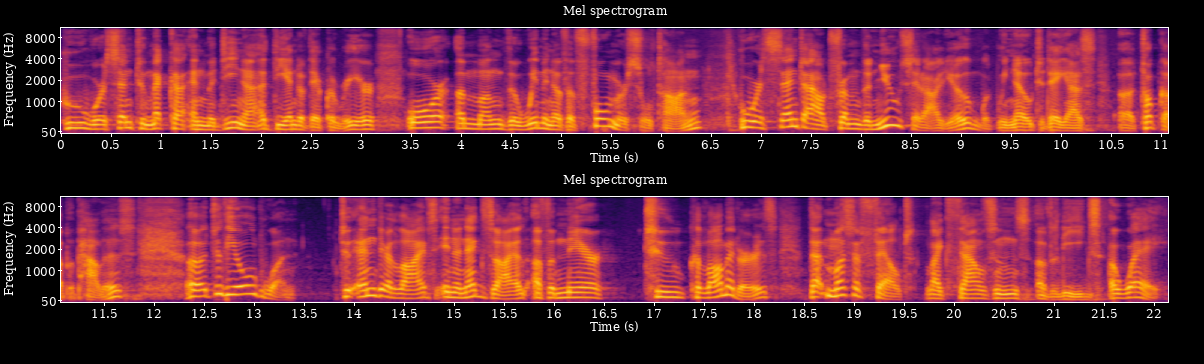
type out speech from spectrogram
who were sent to Mecca and Medina at the end of their career, or among the women of a former sultan who were sent out from the new Seraglio, what we know today as uh, Topkapı Palace, uh, to the old one, to end their lives in an exile of a mere two kilometers that must have felt like thousands of leagues away.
